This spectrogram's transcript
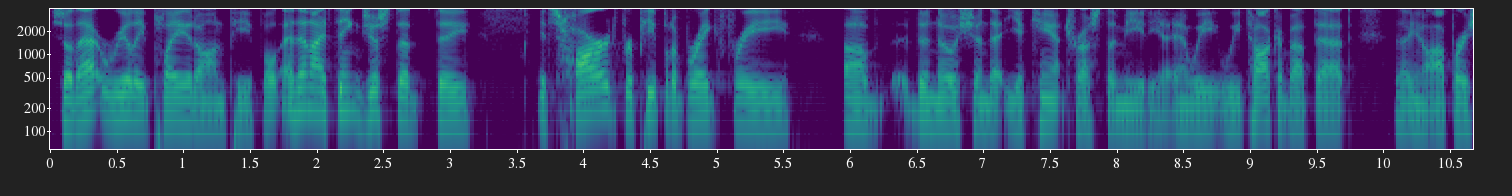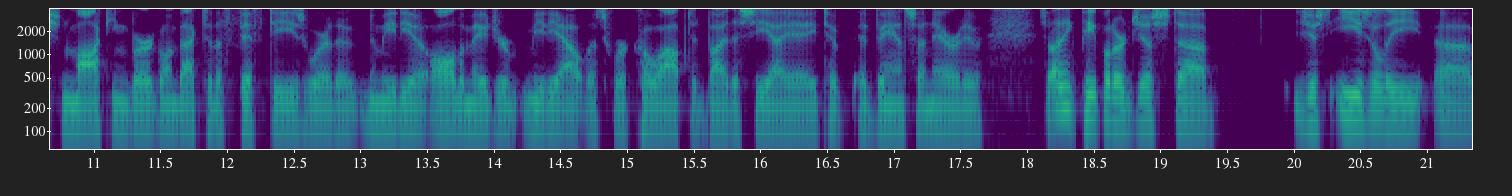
So that really played on people. And then I think just the the it's hard for people to break free of the notion that you can't trust the media. And we we talk about that, you know, Operation Mockingbird going back to the 50s where the, the media, all the major media outlets were co-opted by the CIA to advance a narrative. So I think people are just uh, just easily uh,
